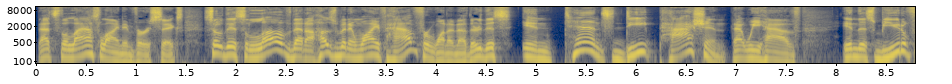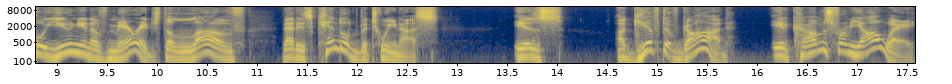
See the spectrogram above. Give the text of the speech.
That's the last line in verse 6. So, this love that a husband and wife have for one another, this intense, deep passion that we have in this beautiful union of marriage, the love that is kindled between us, is a gift of God. It comes from Yahweh.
